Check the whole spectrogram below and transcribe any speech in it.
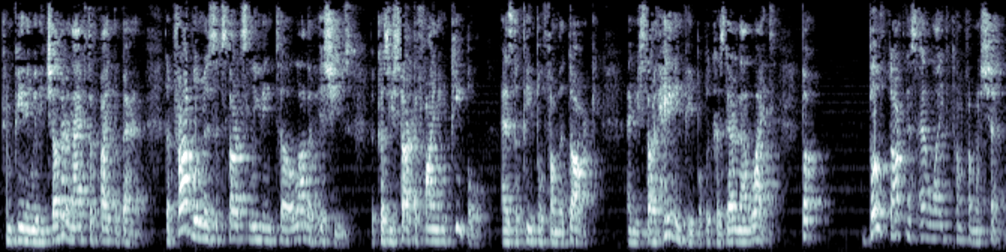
Competing with each other and I have to fight the bad. The problem is it starts leading to a lot of issues because you start defining people as the people from the dark and you start hating people because they're not light. But both darkness and light come from Hashem.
